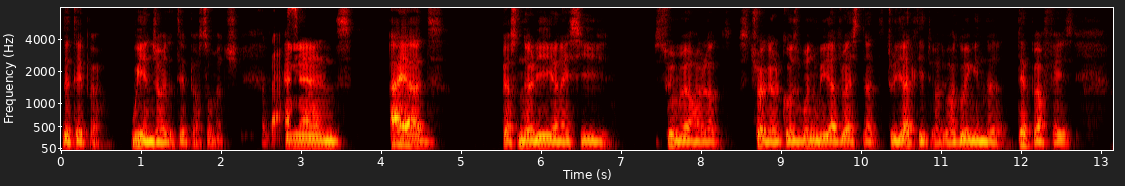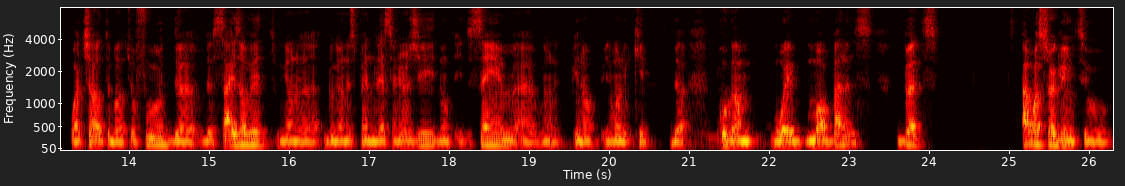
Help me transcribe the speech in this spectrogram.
the taper. We enjoy the taper so much, and I had personally, and I see swimmer a lot struggle because when we address that to the athlete, when we are going in the taper phase, watch out about your food, the, the size of it. We're gonna we're gonna spend less energy. Don't eat the same. Uh, we're gonna you know you want to keep the program way more balanced. But I was struggling to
